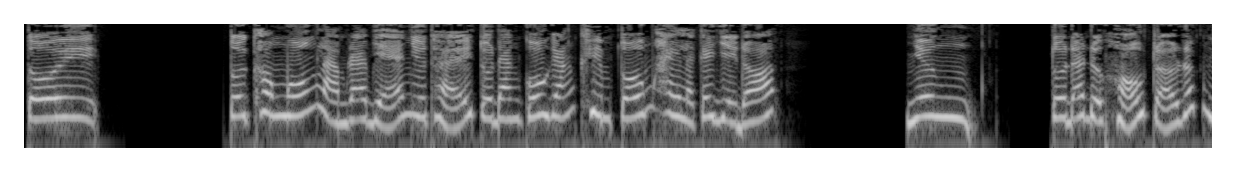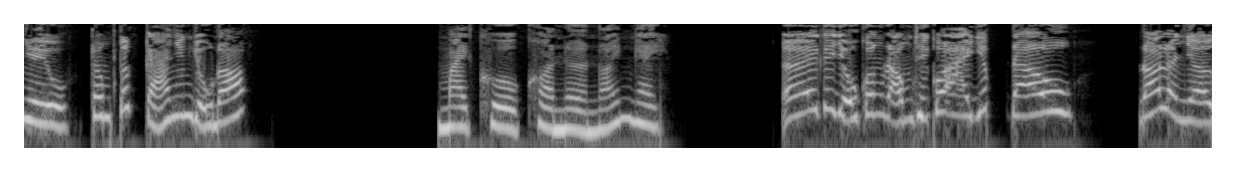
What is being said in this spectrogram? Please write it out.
Tôi... Tôi không muốn làm ra vẻ như thể tôi đang cố gắng khiêm tốn hay là cái gì đó. Nhưng tôi đã được hỗ trợ rất nhiều trong tất cả những vụ đó. Michael Connor nói ngay. Ê, cái vụ con rồng thì có ai giúp đâu. Đó là nhờ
